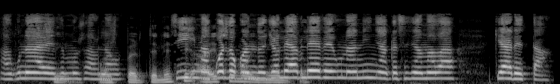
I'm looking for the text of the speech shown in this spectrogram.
alguna vez Sí, hemos pues hablado. pertenece sí, me acuerdo cuando yo le hablé de una niña que se llamaba Chiareta.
